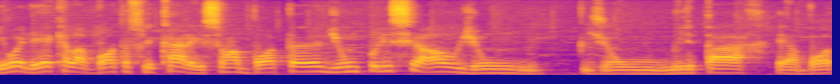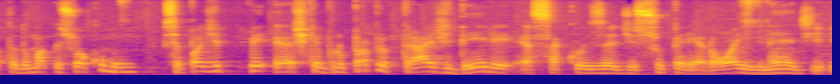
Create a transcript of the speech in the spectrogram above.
E eu olhei aquela bota e falei, cara, isso é uma bota de um policial, de um de um militar, é a bota de uma pessoa comum. Você pode, pe- acho que no próprio traje dele, essa coisa de super-herói, né, de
